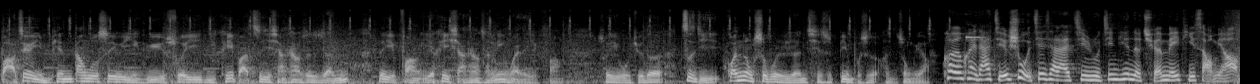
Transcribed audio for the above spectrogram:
把这个影片当做是一个隐喻，所以你可以把自己想象成人那一方，也可以想象成另外的一方。所以我觉得自己观众是不是人，其实并不是很重要。快问快答结束，接下来进入今天的全媒体扫描。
